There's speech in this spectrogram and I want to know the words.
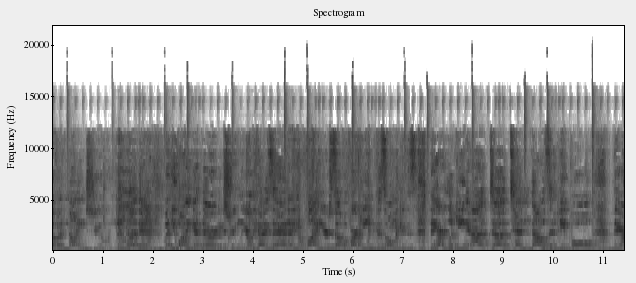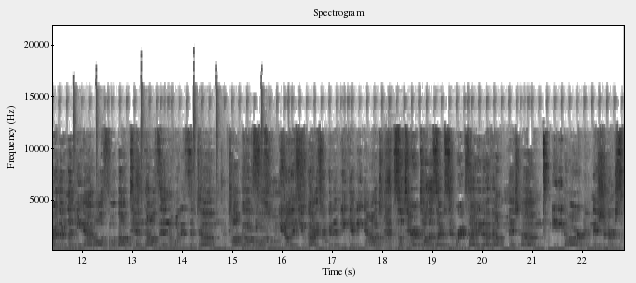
of 9 to 11. But you want to get there extremely early, guys, and you know find yourself a parking because oh my goodness, they are looking at uh, 10,000 people there. They're looking at also about 10,000. What is it? Um, tacos. Tacos, You know that you guys are going to be giving out. So Tara, tell us. I'm super excited about mis- um, meeting our commissioners.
